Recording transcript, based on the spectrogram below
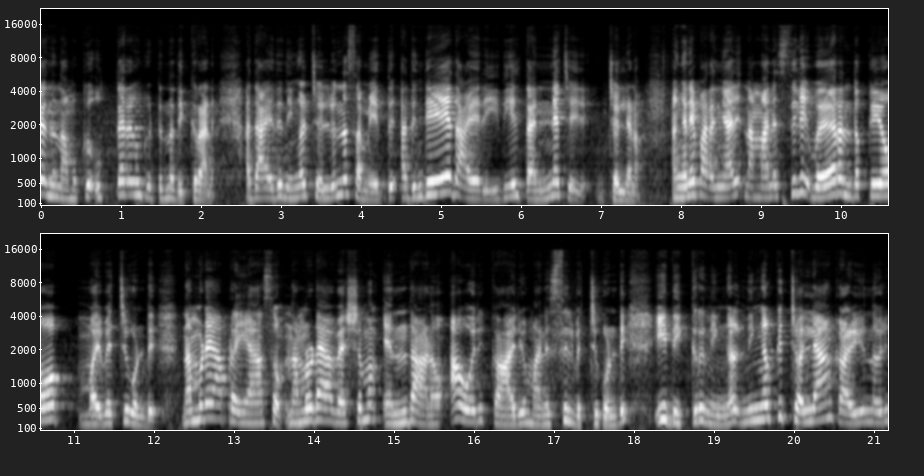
നമുക്ക് ഉത്തരവും കിട്ടുന്ന ദിക്റാണ്. അതായത് നിങ്ങൾ ചൊല്ലുന്ന സമയത്ത് അതിന്റേതായ രീതിയിൽ തന്നെ ചൊല്ലണം. അങ്ങനെ പറഞ്ഞാൽ മനസ്സിൽ വേറെന്തൊക്കെയോ വെച്ചുകൊണ്ട് നമ്മുടെ ആ പ്രയാസം നമ്മളുടെ ആ വിഷമം എന്താണോ ആ ഒരു കാര്യം മനസ്സിൽ വെച്ചുകൊണ്ട് ഈ ദിക്ർ നിങ്ങൾ നിങ്ങൾക്ക് ചൊല്ലാൻ കഴിയുന്ന ഒരു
